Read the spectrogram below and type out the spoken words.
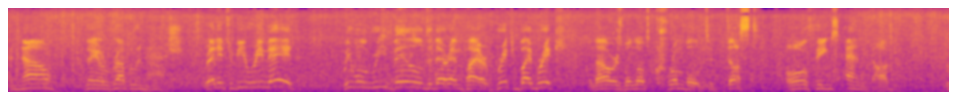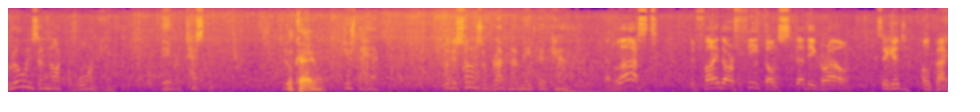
And now, they are rubble and ash. Ready to be remade. We will rebuild their empire brick by brick, and ours will not crumble to dust. All things end, Dag. The ruins are not a warning. They are a testament. Look, Okay. just ahead, where the sons of Ragnar make their camp. At last, to find our feet on steady ground. Sigurd, hold back.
